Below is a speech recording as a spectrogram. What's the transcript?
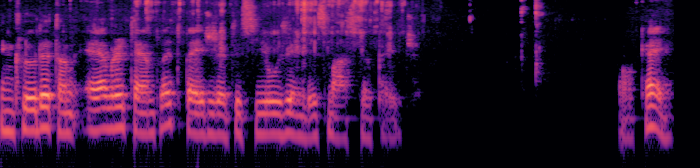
included on every template page that is using this master page. Okay,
